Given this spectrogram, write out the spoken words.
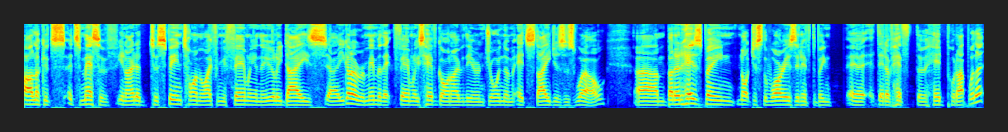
Oh, look, it's it's massive. You know, to, to spend time away from your family in the early days, uh, you got to remember that families have gone over there and joined them at stages as well. Um, but it has been not just the Warriors that have been uh, that have had the head put up with it.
